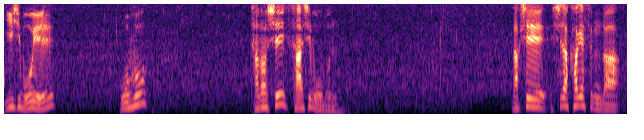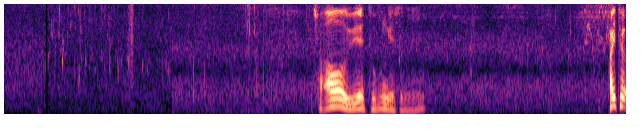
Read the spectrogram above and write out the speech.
25일 오후 5시 45분. 낚시 시작하겠습니다. 저 위에 두 분 계시네. 파이트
